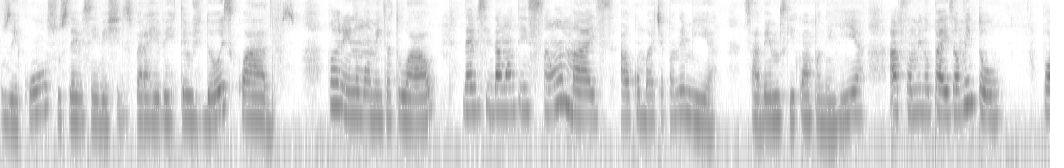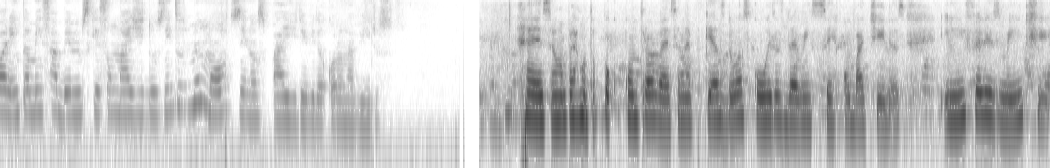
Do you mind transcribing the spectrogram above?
Os recursos devem ser investidos para reverter os dois quadros. Porém, no momento atual, deve-se dar uma atenção a mais ao combate à pandemia. Sabemos que com a pandemia, a fome no país aumentou. Porém, também sabemos que são mais de 200 mil mortos em nosso país devido ao coronavírus. É, essa é uma pergunta um pouco controversa, né? Porque as duas coisas devem ser combatidas. E infelizmente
